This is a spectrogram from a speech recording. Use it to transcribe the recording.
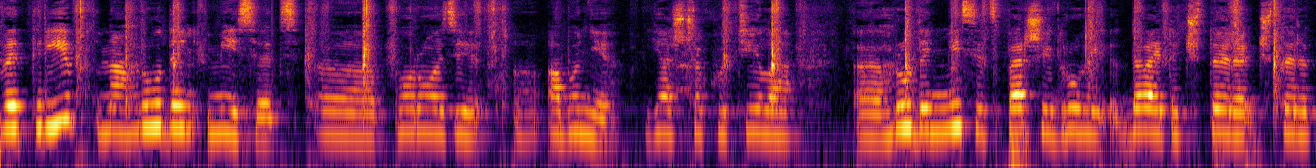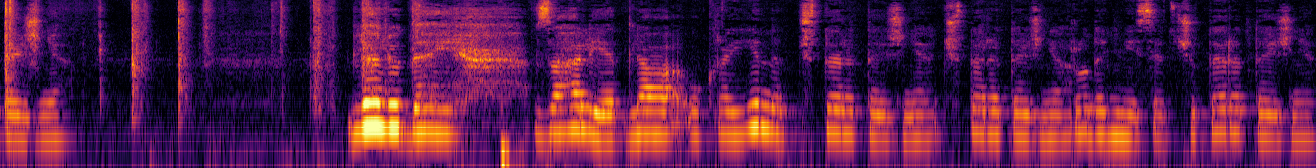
ветрів на грудень місяць. Е, Порозі е, або ні. Я ще хотіла е, грудень місяць, перший, другий. Давайте 4, 4 тижні. Для людей. Взагалі для України 4 тижні. 4 тижні. Грудень місяць, 4 тижні.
